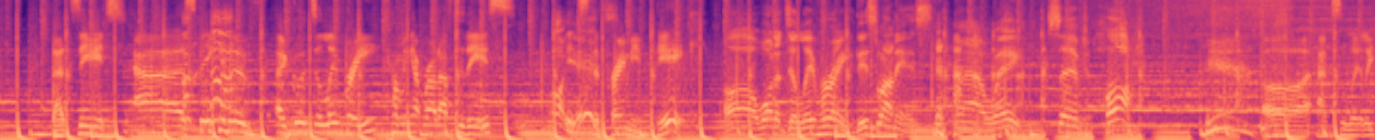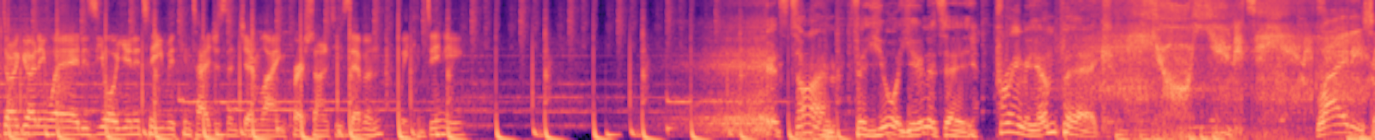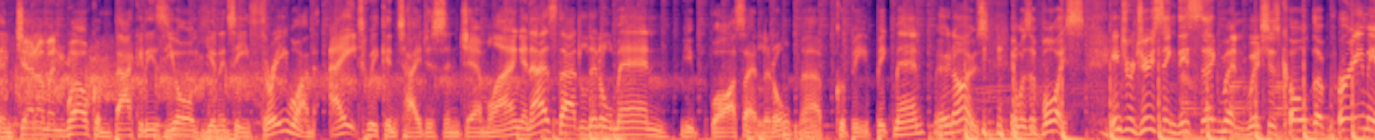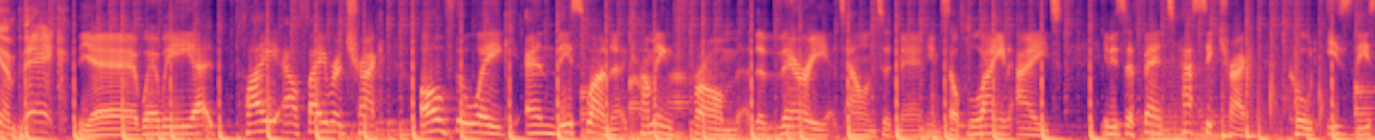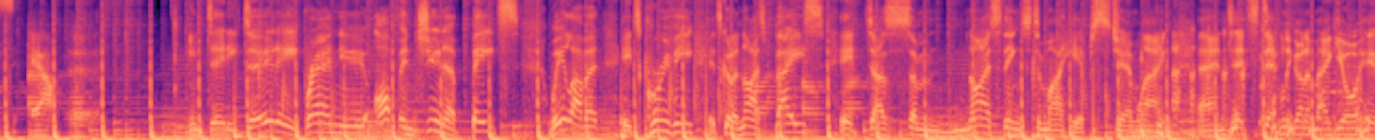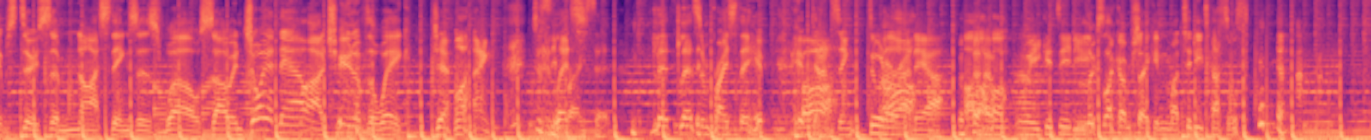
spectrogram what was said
That's it. Uh, speaking of a good delivery, coming up right after this, Oh, it's yes. the premium pick. Oh, what a delivery this one is. Wow, we served hot. Oh, absolutely. Don't go anywhere. It is your Unity with Contagious and Jem Lang Fresh 97. We continue. It's time for your Unity Premium Pick. Ladies and gentlemen, welcome back. It is your Unity 318 with Contagious and Jem Lang. And as that little man, you, well, I say little, uh, could be big man, who knows? it was a voice introducing this segment, which is called the Premium Pick. Yeah, where we uh, play our favorite track of the week, and this one coming from the very talented man himself, Lane 8. It is a fantastic track called Is This Our Earth? Indeedy dirty, brand new off and tuner beats. We love it. It's groovy. It's got a nice bass. It does some nice things to my hips, Jem Lang, and it's definitely going to make your hips do some nice things as well. So enjoy it now. Our tune of the week, Jem Lang. Just let's embrace it. Let, let's embrace the hip hip Oh, dancing. Do it Oh, right now. oh. we continue. Looks like I'm shaking my titty tassels.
